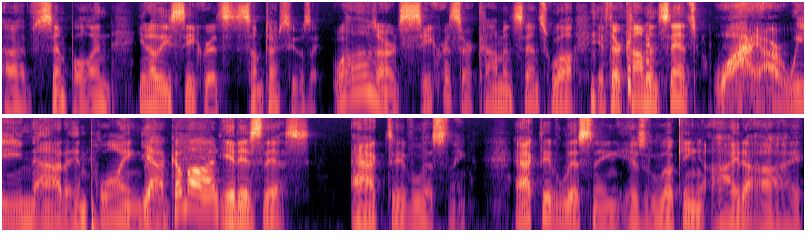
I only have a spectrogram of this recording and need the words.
uh, simple. And you know, these secrets, sometimes people say, well, those aren't secrets, they're common sense. Well, if they're common sense, why are we not employing them? Yeah, come on. It is this active listening. Active listening is looking eye to eye,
